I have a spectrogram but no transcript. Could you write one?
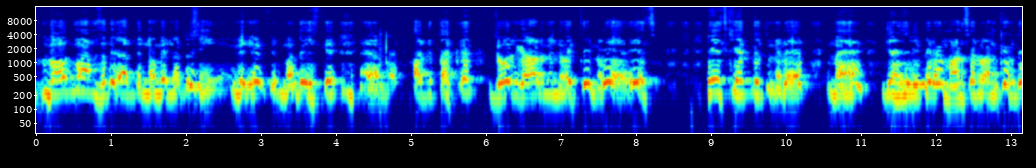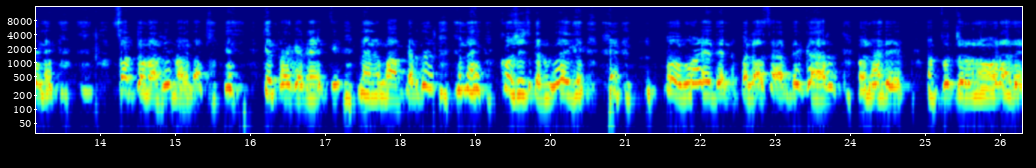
ਬਹੁਤ ਮਾਣ ਸਤਿਕਾਰ ਦਿਨੋਂ ਮੇਰੇ ਨਾਲ ਤੁਸੀਂ ਮੇਰੀਆਂ ਫਿਲਮਾਂ ਦੇਖ ਕੇ। ਅੱਜ ਤੱਕ ਜੋ ਰਿਗਾਰਡ ਮੈਨੂੰ ਇੱਥੇ ਮਿਲਿਆ ਇਸ ਇਸ ਖੇਤਰ ਚ ਮੇਰੇ ਮੈਂ ਜਿਹੜੇ ਵੀ ਮੇਰਾ ਮਾਣ ਸਨਮਾਨ ਕਰਦੇ ਨੇ। ਸਭ ਤੋਂ ਮਾਫੀ ਮੰਗਦਾ। ਕਿਰਪਾ ਕਰੇ ਕਿ ਮੈਨੂੰ ਮਾਫ ਕਰ ਦਿਓ। ਮੈਂ ਕੋਸ਼ਿਸ਼ ਕਰੂੰਗਾ ਕਿ ਭੋਗ ਵਾਲੇ ਦਿਨ ਪੱਲਾ ਸਾਹਿਬ ਦੇ ਘਰ ਉਹਨਾਂ ਦੇ ਪੁੱਤਰ ਨੂੰ ਉਹਨਾਂ ਦੇ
